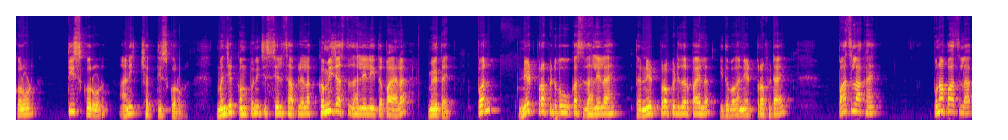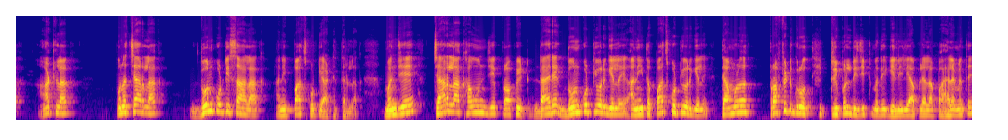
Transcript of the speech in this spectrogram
करोड तीस करोड आणि छत्तीस करोड. म्हणजे कंपनीचे सेल्स आपल्याला कमी जास्त झालेले इथं पाहायला मिळत आहेत पण नेट प्रॉफिट बघू कसं झालेलं आहे. तर नेट प्रॉफिट जर पाहिलं इथं बघा नेट प्रॉफिट आहे. पाच लाख आहे. पुन्हा पाच लाख आठ लाख पुन्हा चार लाख दोन कोटी सहा लाख आणि पाच कोटी अठ्ठ्याहत्तर लाख. म्हणजे चार लाखाहून जे प्रॉफिट डायरेक्ट दोन कोटीवर गेले आणि इथं पाच कोटीवर गेले त्यामुळं प्रॉफिट ग्रोथ ही ट्रिपल डिजिटमध्ये गेलेली आपल्याला पाहायला मिळते.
